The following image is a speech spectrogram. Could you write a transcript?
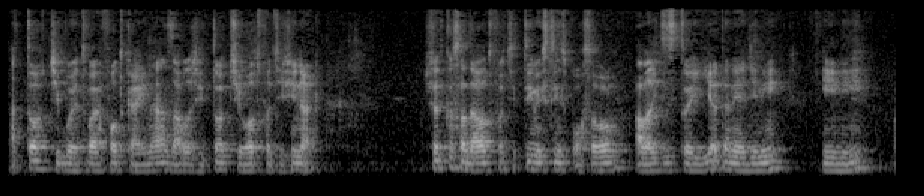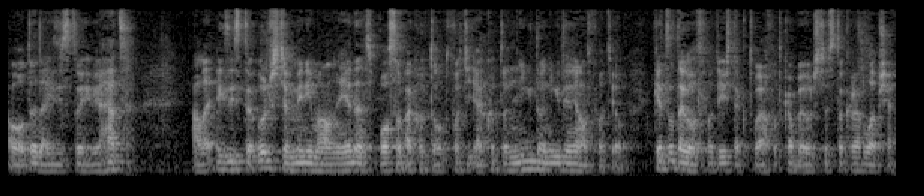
a to, či bude tvoja fotka iná, záleží to, či ju odfotíš inak. Všetko sa dá odfotiť tým istým spôsobom, ale existuje jeden jediný iný, alebo teda existuje viac, ale existuje určite minimálne jeden spôsob, ako to odfotiť, ako to nikto nikdy neodfotil. Keď to tak odfotíš, tak tvoja fotka bude určite stokrát lepšia.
